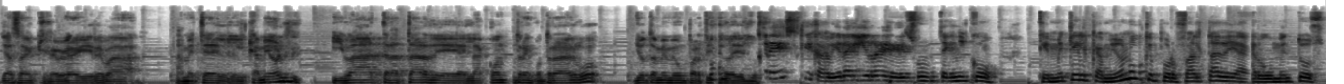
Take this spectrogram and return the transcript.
ya saben que Javier Aguirre va a meter el, el camión y va a tratar de en la contra encontrar algo. Yo también veo un partido ahí. ¿Tú crees que Javier Aguirre es un técnico que mete el camión o que por falta de argumentos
